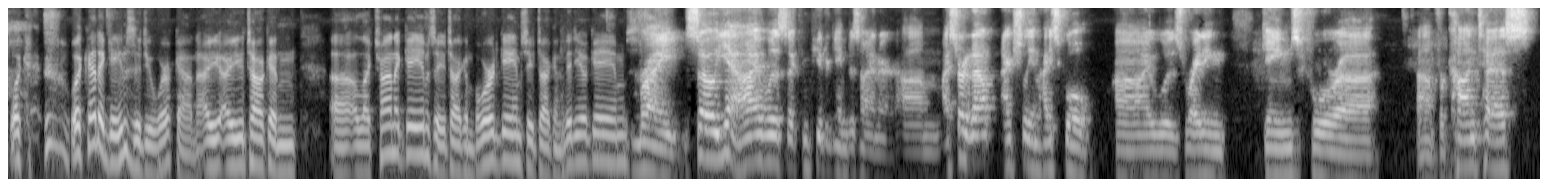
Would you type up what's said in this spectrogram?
what what kind of games did you work on? Are you, are you talking uh, electronic games? Are you talking board games? Are you talking video games? Right. So yeah, I was a computer game designer. Um, I started out actually in high school. I was writing games for uh, um, for contests,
